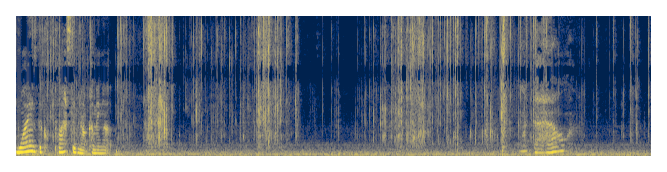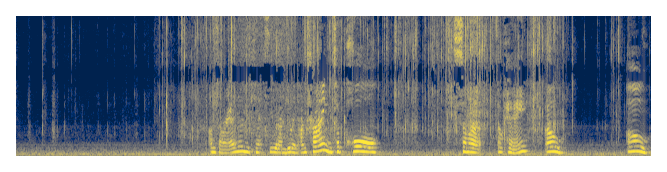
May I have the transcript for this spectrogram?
Why is the plastic not coming up? What the hell? I'm sorry, I know you can't see what I'm doing. I'm trying to pull some, uh, okay. Oh, oh.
